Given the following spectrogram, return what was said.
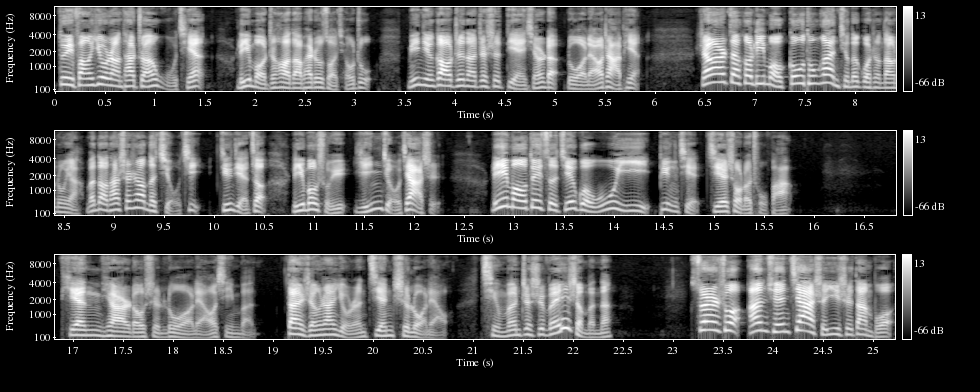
对方又让他转五千，李某只好到派出所求助。民警告知呢，这是典型的裸聊诈骗。然而，在和李某沟通案情的过程当中呀，闻到他身上的酒气，经检测，李某属于饮酒驾驶。李某对此结果无异议，并且接受了处罚。天天都是裸聊新闻，但仍然有人坚持裸聊，请问这是为什么呢？虽然说安全驾驶意识淡薄，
